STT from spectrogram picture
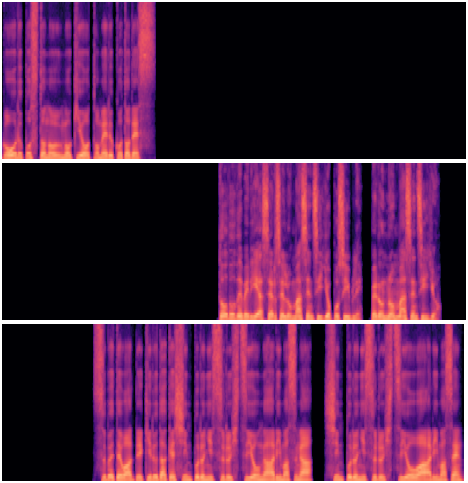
ゴールポストの動きを止めることです。 Todo debería hacerse lo más sencillo posible, pero no más sencillo. すべてはできるだけシンプルにする必要がありますが、シンプルにする必要はありません。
